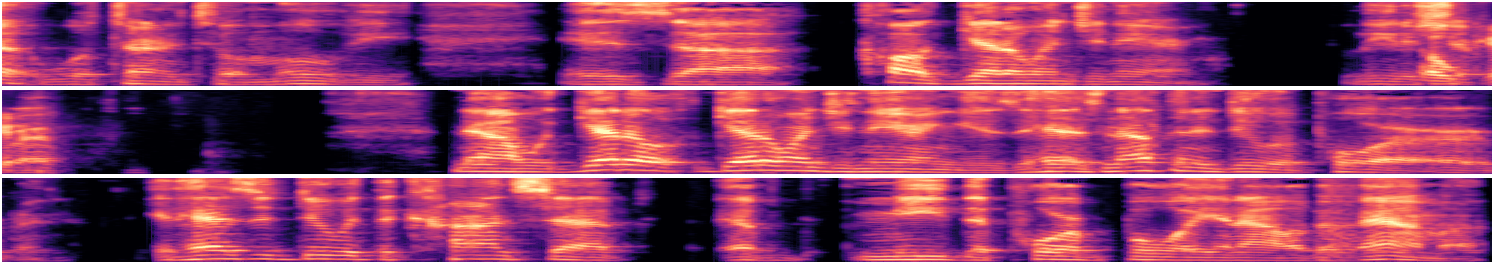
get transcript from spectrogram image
will turn into a movie is uh, called Ghetto Engineering Leadership. Okay. Now, what ghetto ghetto engineering is, it has nothing to do with poor or urban. It has to do with the concept of me, the poor boy in Alabama,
